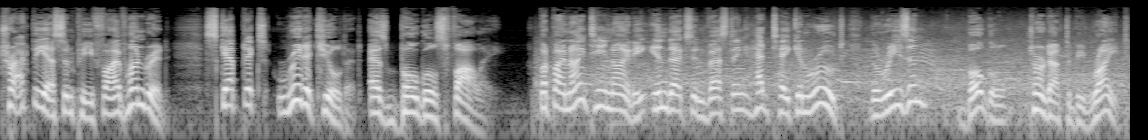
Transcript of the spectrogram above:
tracked the S&P 500. Skeptics ridiculed it as Bogle's folly. But by 1990, index investing had taken root. The reason? Bogle turned out to be right.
